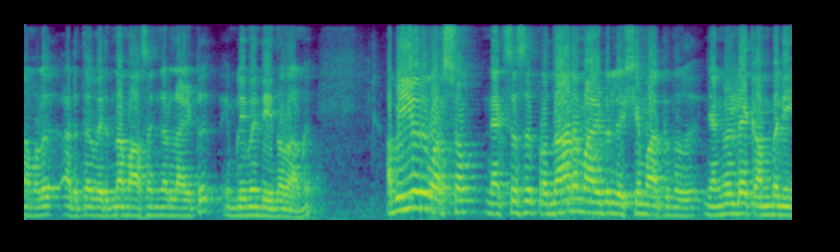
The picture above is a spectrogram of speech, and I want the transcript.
നമ്മൾ അടുത്ത വരുന്ന മാസങ്ങളിലായിട്ട് ഇംപ്ലിമെന്റ് ചെയ്യുന്നതാണ്. അപ്പോൾ ഈ ഒരു വർഷം നെക്സസ് പ്രധാനമായിട്ടും ലക്ഷ്യമാക്കുന്നത് ഞങ്ങളുടെ കമ്പനി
